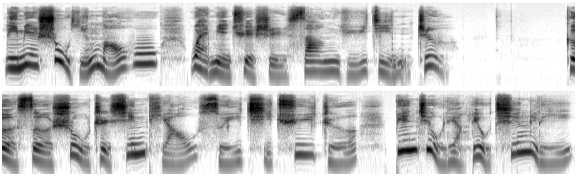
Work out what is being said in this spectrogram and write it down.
里面树营茅屋，外面却是桑榆锦遮。各色树质新条，随其曲折，边就两六青篱。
